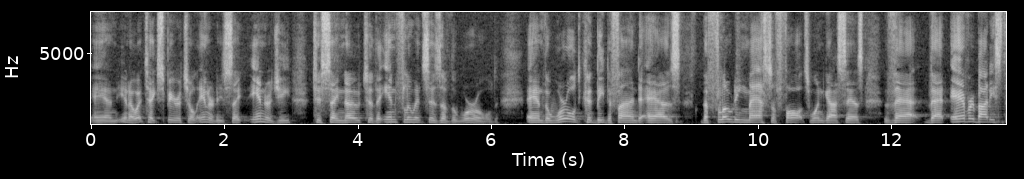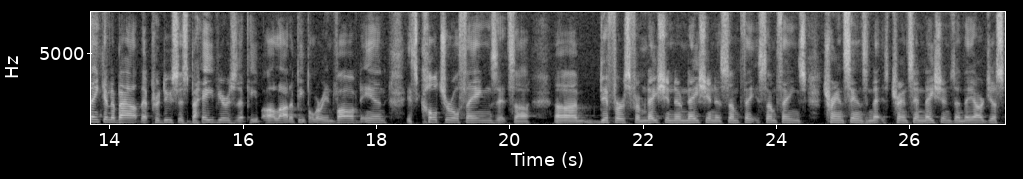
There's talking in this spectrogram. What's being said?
And, you know, it takes spiritual energy, say, energy to say no to the influences of the world. And the world could be defined as the floating mass of thoughts, one guy says, that, that everybody's thinking about that produces behaviors that people, a lot of people are involved in. It's cultural things. It uh, uh, differs from nation to nation as some, th- some things transcends, transcend nations and they are just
